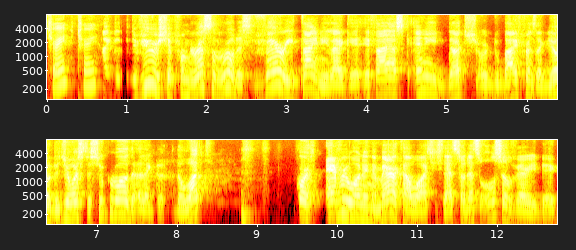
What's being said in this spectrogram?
True, true. Like the viewership from the rest of the world is very tiny. Like if I ask any Dutch or Dubai friends, like, "Yo, did you watch the Super Bowl?" Like the, the what? of course, everyone in America watches that, so that's also very big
